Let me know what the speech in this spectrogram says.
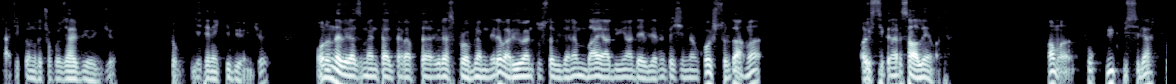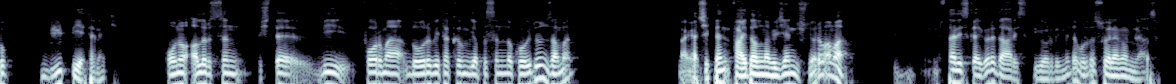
Gerçekten o da çok özel bir oyuncu. Çok yetenekli bir oyuncu. Onun da biraz mental tarafta biraz problemleri var. Juventus'ta bir dönem bayağı dünya devlerinin peşinden koşturdu ama o istikrarı sağlayamadı. Ama çok büyük bir silah, çok büyük bir yetenek. Onu alırsın, işte bir forma, doğru bir takım yapısında koyduğun zaman ben gerçekten fayda alınabileceğini düşünüyorum ama Talisca'ya göre daha riskli gördüğümü de burada söylemem lazım.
